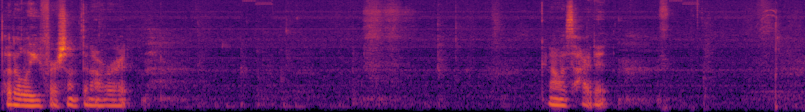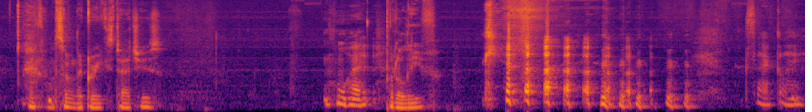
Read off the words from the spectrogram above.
put a leaf or something over it. You can always hide it. Like in some of the Greek statues. What? Put a leaf. Exactly.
